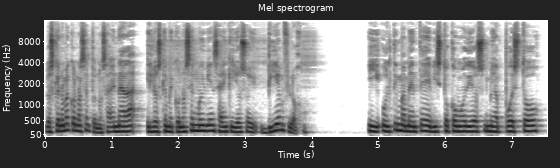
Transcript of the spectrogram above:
Los que no me conocen pues no saben nada. Y los que me conocen muy bien saben que yo soy bien flojo. Y últimamente he visto cómo Dios me ha puesto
